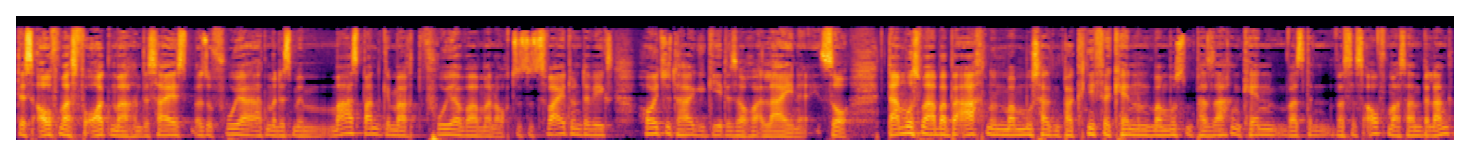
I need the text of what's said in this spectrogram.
das Aufmaß vor Ort machen. Das heißt, also früher hat man das mit dem Maßband gemacht, früher war man auch zu, zu zweit unterwegs, heutzutage geht es auch alleine. So, da muss man aber beachten und man muss halt ein paar Kniffe kennen und man muss ein paar Sachen kennen, was denn, was das Aufmaß anbelangt.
